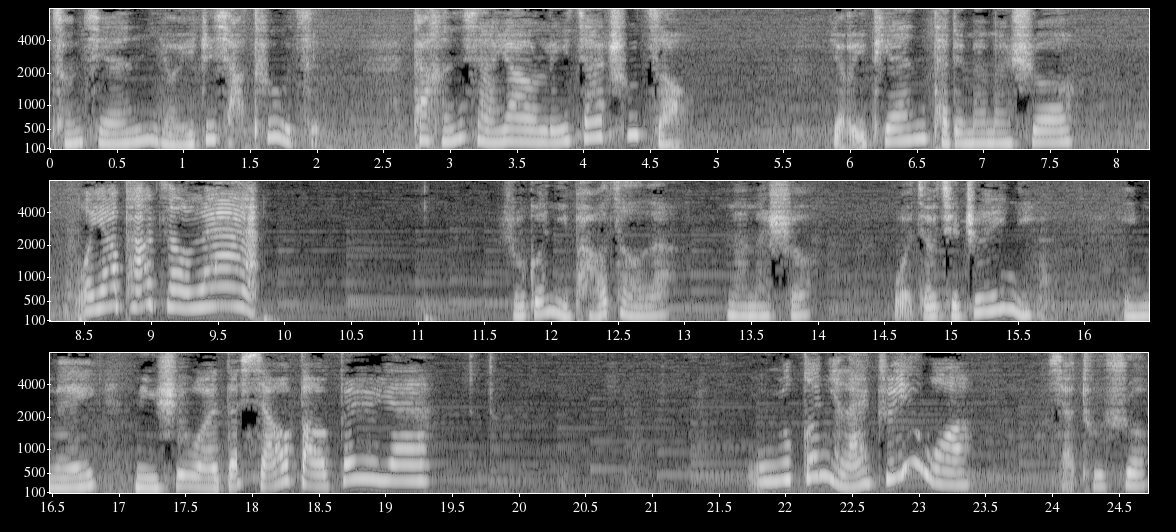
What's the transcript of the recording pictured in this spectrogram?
从前有一只小兔子，它很想要离家出走。有一天，他对妈妈说：“我要跑走啦！”如果你跑走了，妈妈说：“我就去追你，因为你是我的小宝贝儿呀。”如果你来追我，小兔说：“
